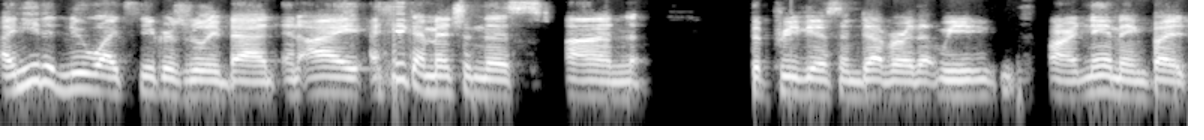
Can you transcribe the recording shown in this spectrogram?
I needed new white sneakers really bad. And I, I think I mentioned this on the previous endeavor that we aren't naming, but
